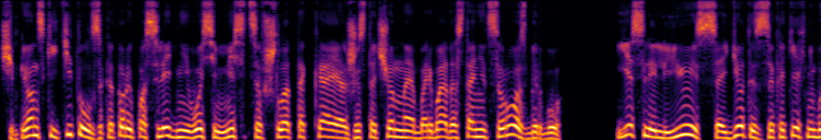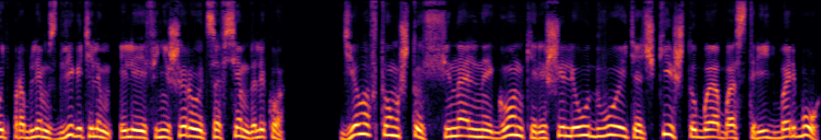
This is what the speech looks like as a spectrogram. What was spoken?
Чемпионский титул, за который последние восемь месяцев шла такая ожесточенная борьба, достанется Росбергу. Если Льюис сойдет из-за каких-нибудь проблем с двигателем или финиширует совсем далеко, Дело в том, что в финальной гонке решили удвоить очки, чтобы обострить борьбу.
